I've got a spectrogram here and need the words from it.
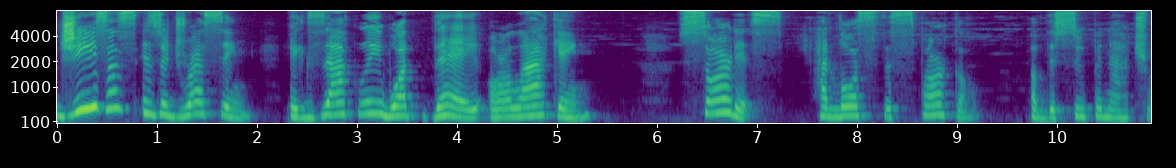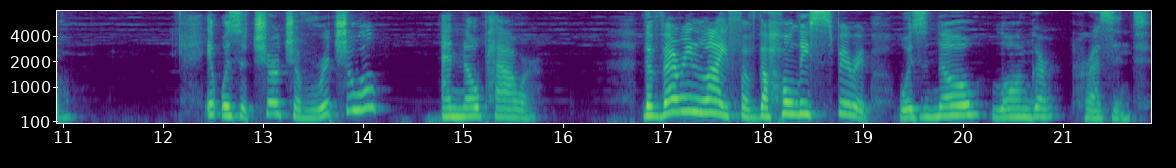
Jesus is addressing exactly what they are lacking. Sardis had lost the sparkle of the supernatural. It was a church of ritual and no power. The very life of the Holy Spirit was no longer present.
